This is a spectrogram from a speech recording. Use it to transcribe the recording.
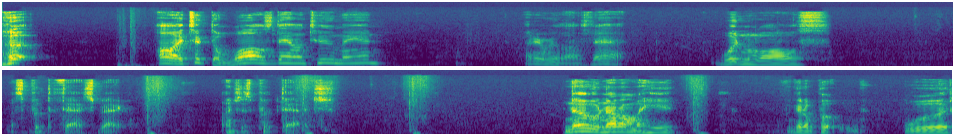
Huh. Oh, I took the walls down too, man. I didn't realize that. Wooden walls. Let's put the thatch back. I just put thatch. No, not on my head. I'm gonna put wood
